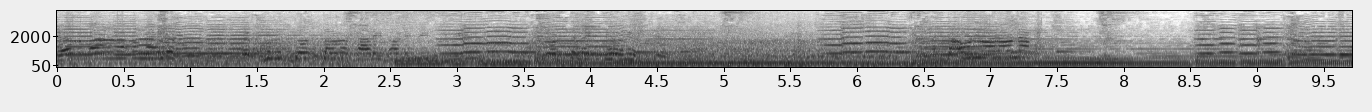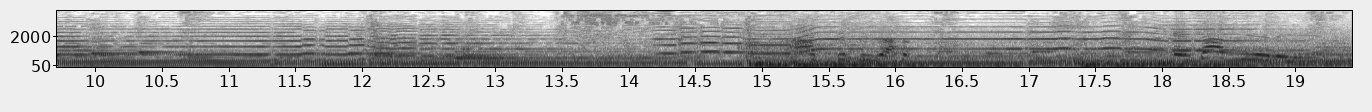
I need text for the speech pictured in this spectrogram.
ঢেল মারো না কোনো হলে এক্ষুনি দৌড়তে হবে গাড়ি ফাড়ি নিয়ে ধুই দৌড়তে লাগতে হবে দাউড়ি মারো না हाथ पे जा कैसा आदमी है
